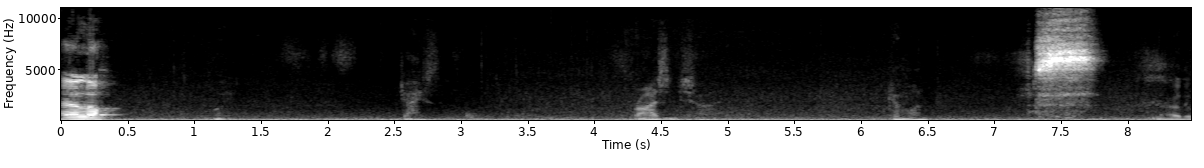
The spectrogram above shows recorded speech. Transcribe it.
Elo. Jason. Rise and shine. Come on. No, the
